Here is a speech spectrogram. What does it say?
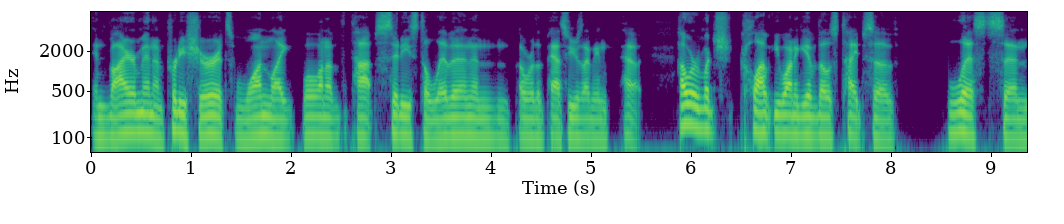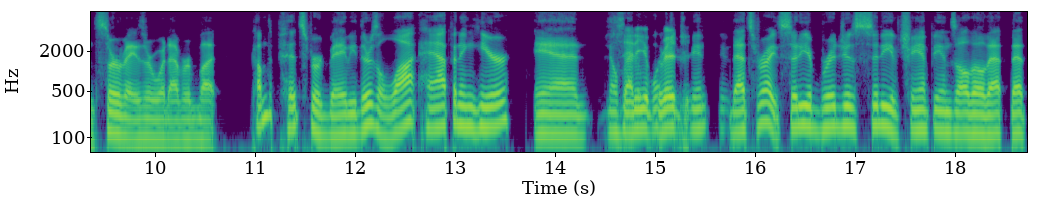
environment. I'm pretty sure it's one like one of the top cities to live in. And over the past years, I mean, how, however much clout you want to give those types of lists and surveys or whatever, but come to Pittsburgh, baby. There's a lot happening here. And no City of Bridges. That's right. City of Bridges, City of Champions. Although that that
